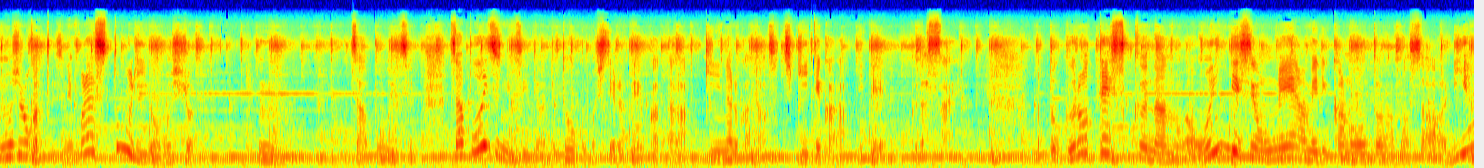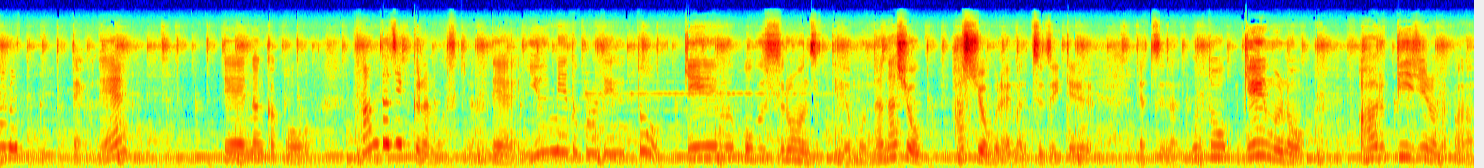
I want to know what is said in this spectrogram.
面白かったですねこれはストーリーが面白いうんザ・ボーイズザ・ボーイズについてはねトークもしてるんでよかったら気になる方はそっち聞いてから見てくださいあとグロテスクなのが多いんですよねアメリカのドラマさリアルだよねでなんかこうファンタジックなのが好きなんで有名どころで言うとゲーム・オブ・スローンズっていうもう7章8章ぐらいまで続いてるやつなんで本当ゲームの RPG の中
